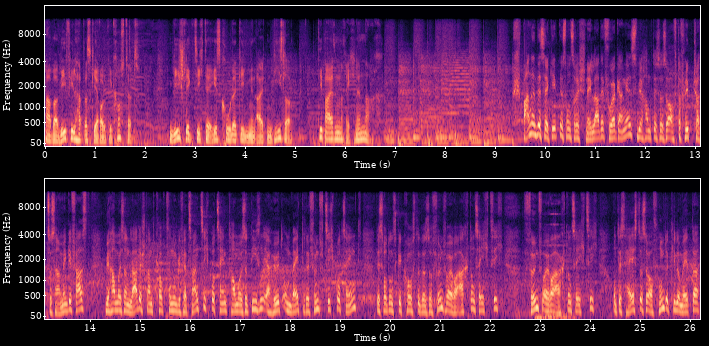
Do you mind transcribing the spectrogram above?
Aber wie viel hat das Gerold gekostet? Wie schlägt sich der E-Skoda gegen den alten Diesel? Die beiden rechnen nach spannendes Ergebnis unseres Schnellladevorganges. Wir haben das also auf der Flipchart zusammengefasst. Wir haben also einen Ladestand gehabt von ungefähr 20 Prozent, haben also diesen erhöht um weitere 50 Prozent. Das hat uns gekostet also 5,68 Euro. 5,68 Euro. Und das heißt also auf 100 Kilometer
